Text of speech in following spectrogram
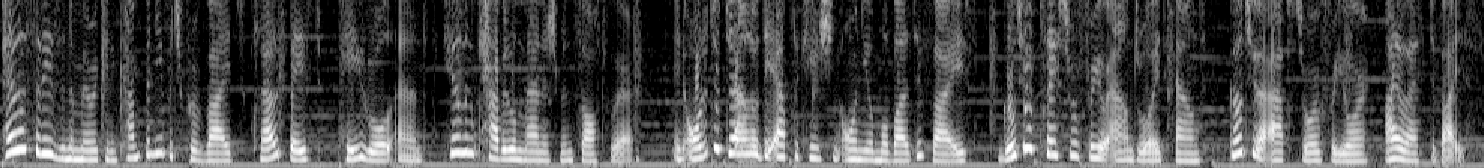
Paylocity is an American company which provides cloud-based payroll and human capital management software. In order to download the application on your mobile device, go to your Play Store for your Android and go to your App Store for your iOS device.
